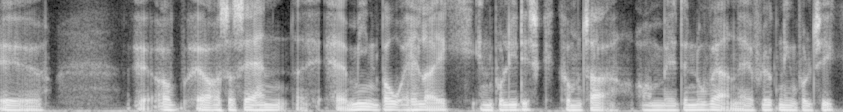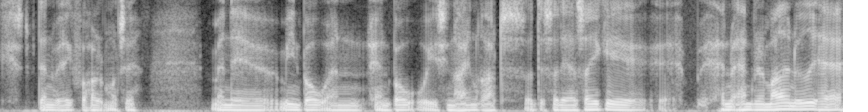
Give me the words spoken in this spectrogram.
Øh, øh og, øh, og så sagde han, at min bog er heller ikke en politisk kommentar om øh, den nuværende flygtningepolitik. Den vil jeg ikke forholde mig til. Men øh, min bog er en, er en bog i sin egen ret, så det, så det er altså ikke... Øh, han, han vil meget nødig have,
